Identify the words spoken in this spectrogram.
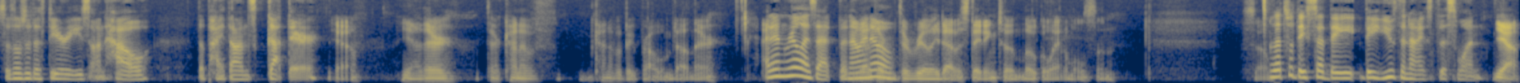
So those are the theories on how the pythons got there. Yeah. Yeah, they're they're kind of kind of a big problem down there. I didn't realize that, but now I Yeah, know. They're, they're really devastating to local animals and so That's what they said. They they euthanized this one yeah,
